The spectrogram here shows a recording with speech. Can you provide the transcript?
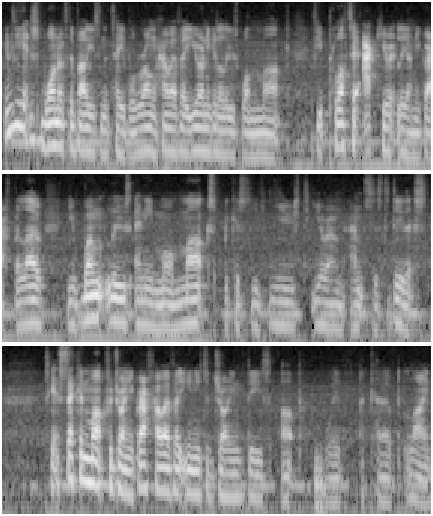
Even if you get just one of the values in the table wrong, however, you're only going to lose one mark. If you plot it accurately on your graph below, you won't lose any more marks because you've used your own answers to do this. To get a second mark for drawing your graph, however, you need to join these up with a curved line.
